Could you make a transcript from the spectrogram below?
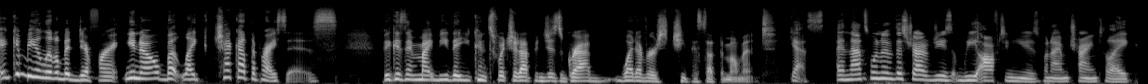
it can be a little bit different, you know, but like check out the prices because it might be that you can switch it up and just grab whatever's cheapest at the moment. Yes. And that's one of the strategies we often use when I'm trying to like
